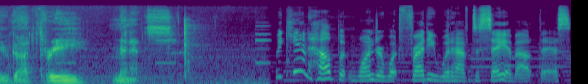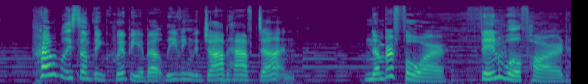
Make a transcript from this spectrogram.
You've got three minutes. We can't help but wonder what Freddy would have to say about this. Probably something quippy about leaving the job half done. Number 4. Finn Wolfhard.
